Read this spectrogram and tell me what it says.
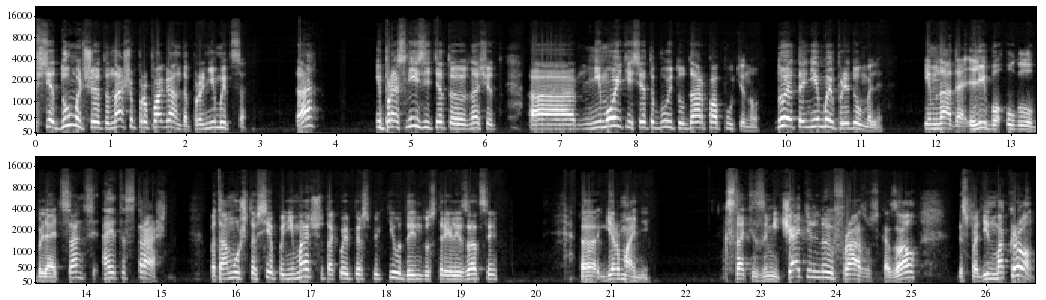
Все думают, что это наша пропаганда про немыться да, и проснизить это, значит, а, не мойтесь, это будет удар по Путину. Но это не мы придумали. Им надо либо углублять санкции, а это страшно, потому что все понимают, что такое перспектива деиндустриализации э, Германии. Кстати, замечательную фразу сказал господин Макрон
